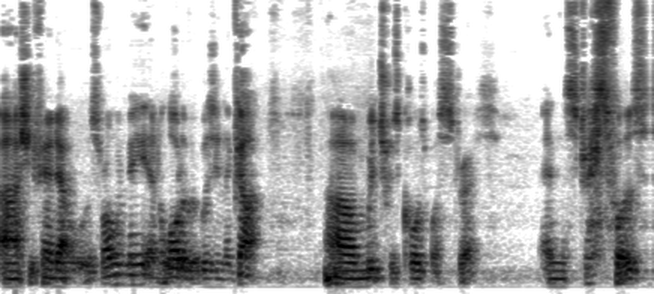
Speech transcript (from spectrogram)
Uh, she found out what was wrong with me, and a lot of it was in the gut, um, which was caused by stress. And the stress was,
